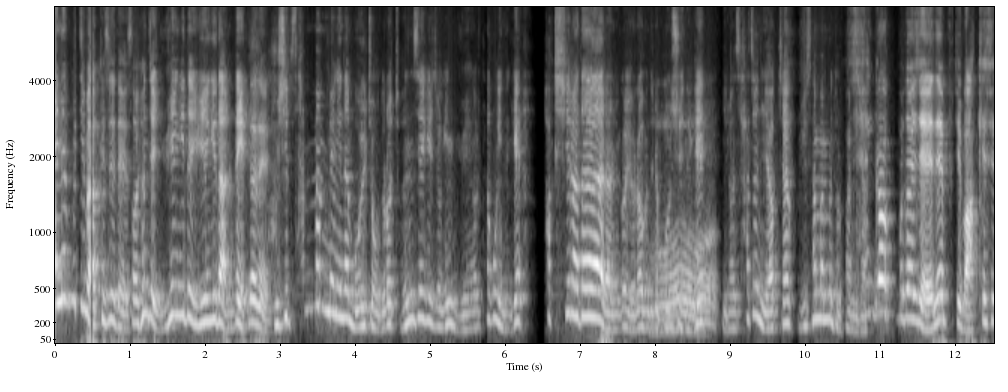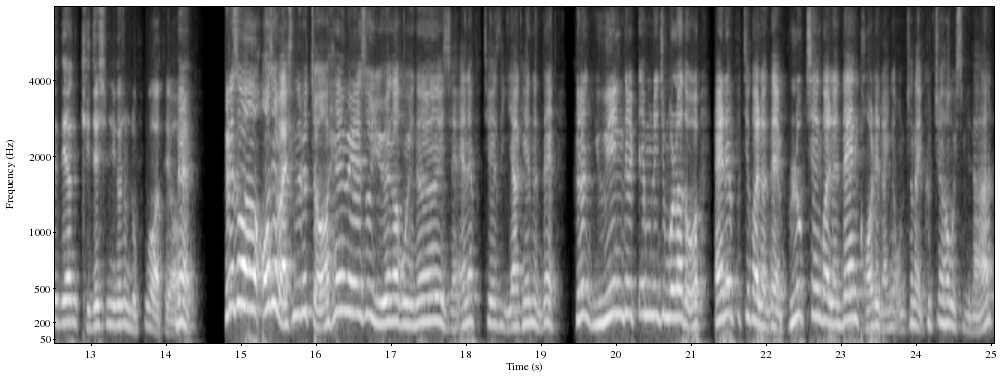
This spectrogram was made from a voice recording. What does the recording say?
NFT 마켓에 대해서 현재 유행이다 유행이다 하는데 네네. 93만 명이나 모일 정도로 전 세계적인 유행을 타고 있는 게 확실하다라는 걸 여러분들이 볼 수 있는 게 오. 이런 사전 예약자 93만 명 돌파입니다. 생각보다 이제 NFT 마켓에 대한 기대 심리가 좀 높은 것 같아요. 네. 그래서 어제 말씀드렸죠. 해외에서 유행하고 있는 이제 NFT에서 이야기했는데 그런 유행들 때문인지 몰라도 NFT 관련된 블록체인 관련된 거래량이 엄청나게 급증하고 있습니다.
